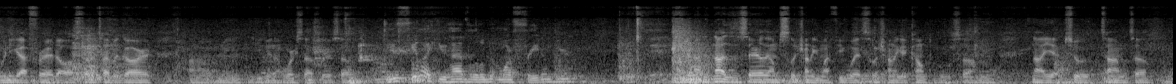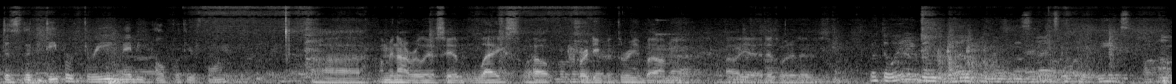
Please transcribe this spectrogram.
when you got Fred, all-star type of guard, um, I mean, you can work out for yourself. Do you feel like you have a little bit more freedom here? I mean, not, not necessarily. I'm still trying to get my feet wet, still trying to get comfortable. So I mean, not yet. Sure, time to tell. Does the deeper three maybe help with your form? Uh, I mean, not really. I say legs will help for a deeper three, but I mean, uh, yeah, it is what it is. But the way you've been developing over these last couple of weeks, um, what can you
